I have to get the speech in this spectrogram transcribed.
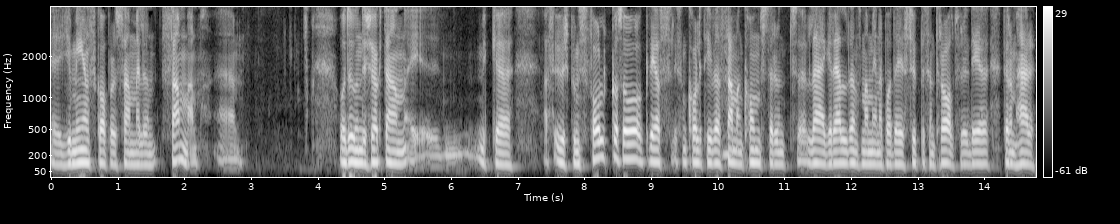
gemenskaper och samhällen samman. och då undersökte han mycket alltså ursprungsfolk och så och deras liksom kollektiva sammankomster runt lägerelden som man menar på att det är supercentralt för det är, det är de här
